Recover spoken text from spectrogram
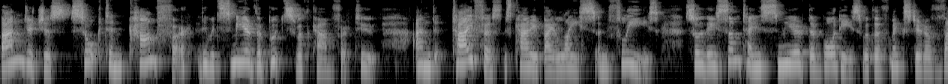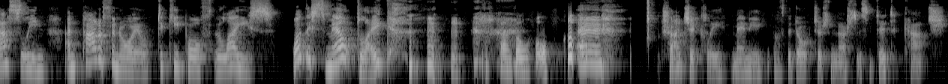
bandages soaked in camphor. They would smear the boots with camphor too. And typhus was carried by lice and fleas, so they sometimes smeared their bodies with a mixture of Vaseline and paraffin oil to keep off the lice. What they smelt like. Sounds awful. uh, tragically, many of the doctors and nurses did catch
